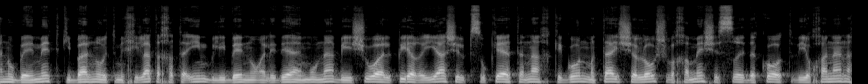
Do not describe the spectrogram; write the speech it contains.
אנו באמת קיבלנו את מחילת החטאים בליבנו על ידי האמונה בישוע על פי הראייה של פסוקי התנ"ך כגון מתי 3 ו-15 דקות ויוחנן 1.29.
